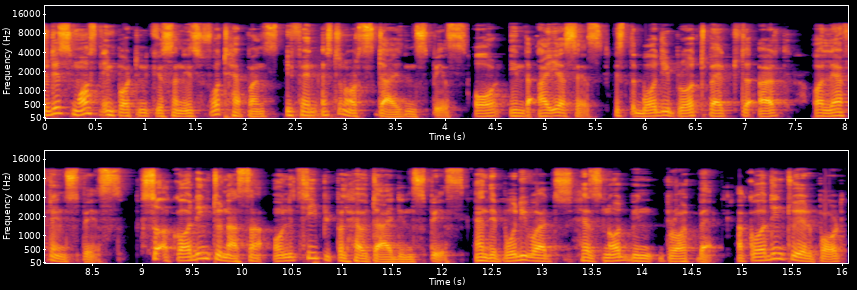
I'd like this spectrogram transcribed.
Today's most important question is what happens if an astronaut dies in space or in the ISS? Is the body brought back to the Earth or left in space? So according to NASA, only three people have died in space and the body was, has not been brought back. According to a report,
